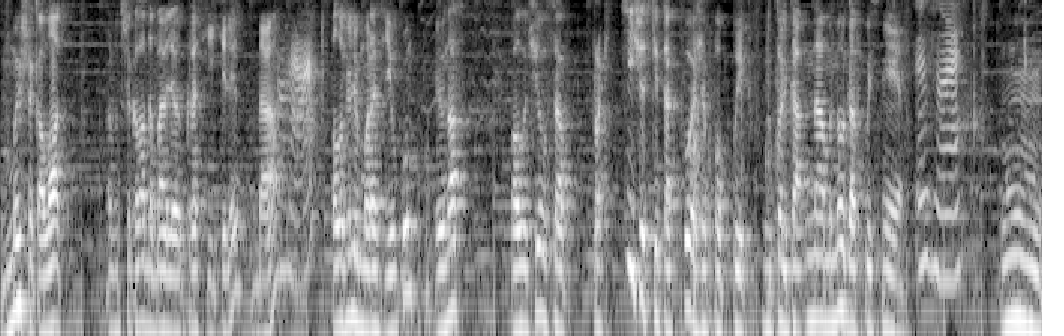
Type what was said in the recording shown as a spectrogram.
мы шоколад, в шоколад добавили красители, да, Ага. положили в морозилку, и у нас получился практически такой же попыт, только намного вкуснее. Ага. М,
